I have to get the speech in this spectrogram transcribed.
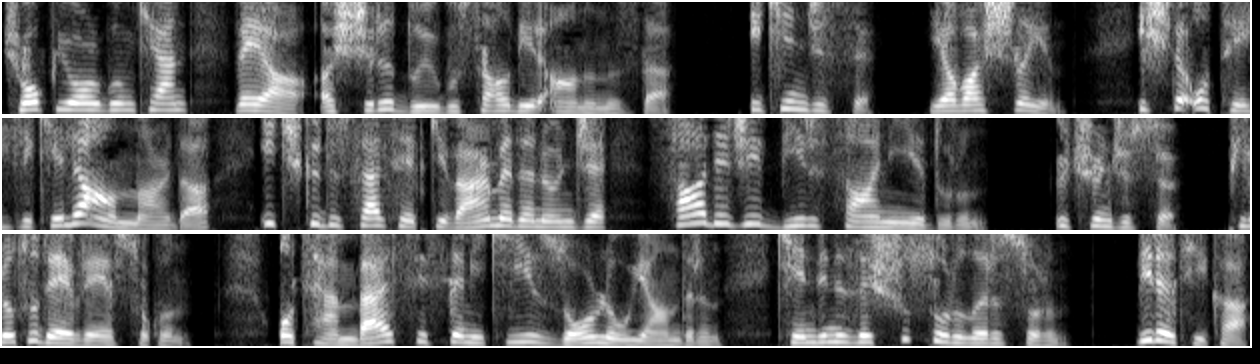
çok yorgunken veya aşırı duygusal bir anınızda. İkincisi, yavaşlayın. İşte o tehlikeli anlarda içgüdüsel tepki vermeden önce sadece bir saniye durun. Üçüncüsü, pilotu devreye sokun. O tembel sistem 2'yi zorla uyandırın. Kendinize şu soruları sorun. Bir dakika,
